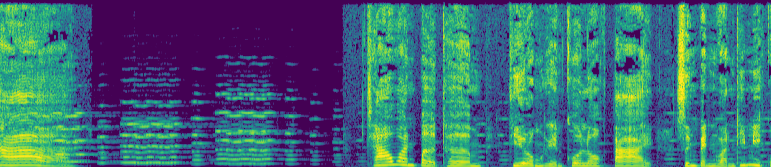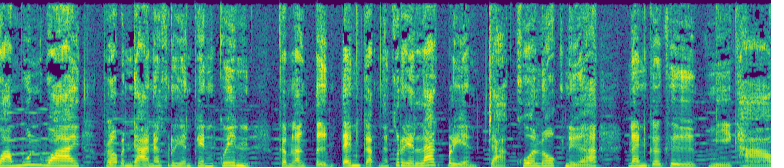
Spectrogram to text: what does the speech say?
ค่ะ เช้าวันเปิดเทอม ที่โรงเรียนขั้วโลกใต้ ซึ่งเป็นวันที่มีความวุ่นวาย เพราะบรรดานักเรียนเพนกวินกำลังตื่นเต้นกับนักเรียนแลกเปลี่ยนจากขั้วโลกเหนือ นั่นก็คือ หมีขาว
